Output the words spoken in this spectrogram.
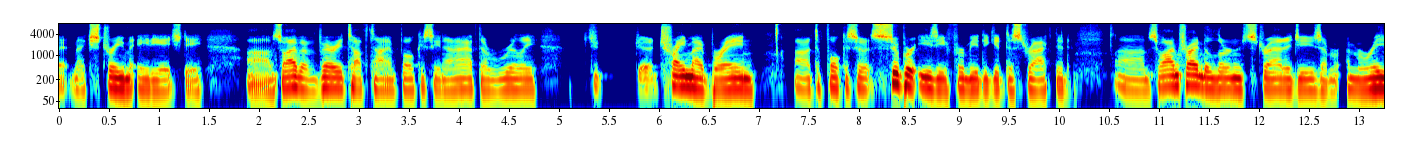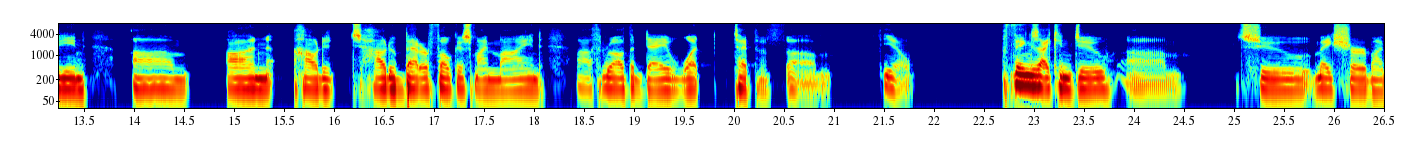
am extreme ADHD. Um, so I have a very tough time focusing, and I have to really train my brain uh, to focus. So it's super easy for me to get distracted. Um, so I'm trying to learn strategies. I'm, I'm reading um, on how to how to better focus my mind uh, throughout the day what type of um, you know things i can do um, to make sure my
